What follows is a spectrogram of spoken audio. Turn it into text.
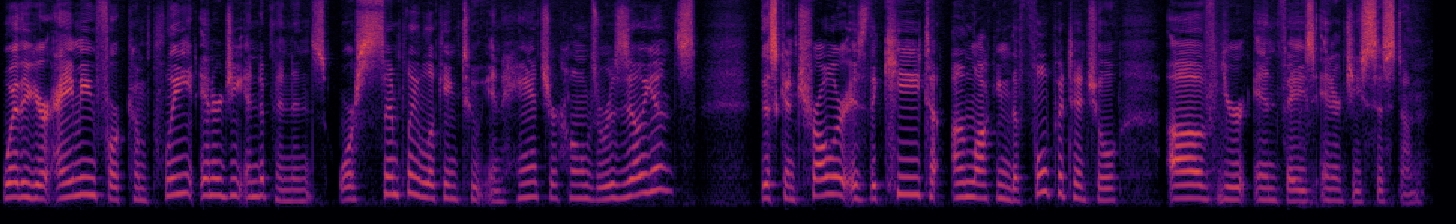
Whether you're aiming for complete energy independence or simply looking to enhance your home's resilience, this controller is the key to unlocking the full potential of your Enphase energy system.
